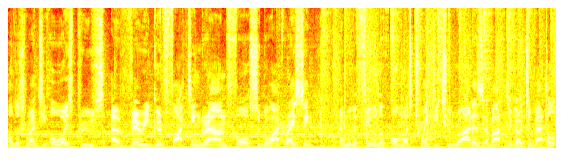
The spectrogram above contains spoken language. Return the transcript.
Aldo Scribante always proves a very good fighting ground for superbike racing, and with a field of almost 22 riders about to go to battle,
